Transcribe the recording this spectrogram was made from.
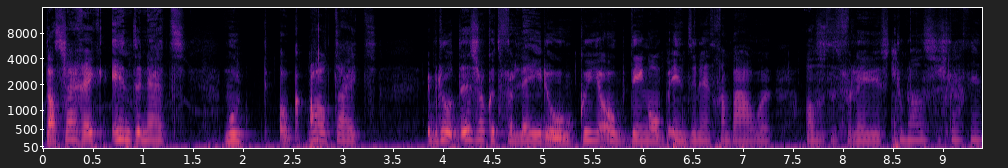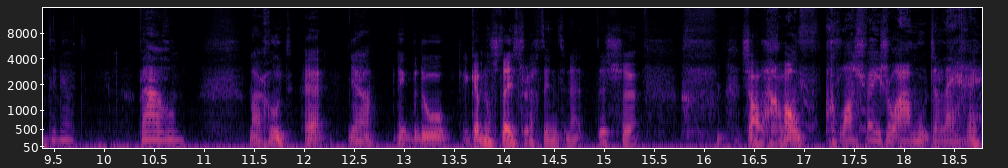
Dat zeg ik, internet moet ook altijd. Ik bedoel, dit is ook het verleden. Hoe kun je ook dingen op internet gaan bouwen als het het verleden is? Toen hadden ze slecht internet. Waarom? Maar goed, hè? Ja, ik bedoel, ik heb nog steeds slecht internet. Dus uh, zal gewoon glasvezel aan moeten leggen.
